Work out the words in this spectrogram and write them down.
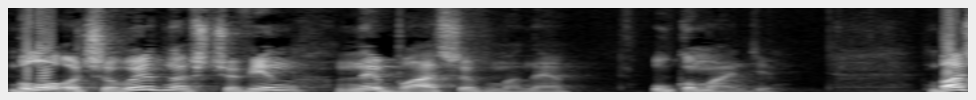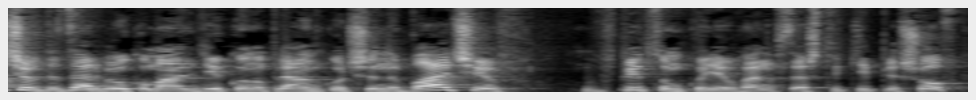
Було очевидно, що він не бачив мене у команді. Бачив Дедзербі у команді коноплянку чи не бачив. В підсумку Євген все ж таки пішов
